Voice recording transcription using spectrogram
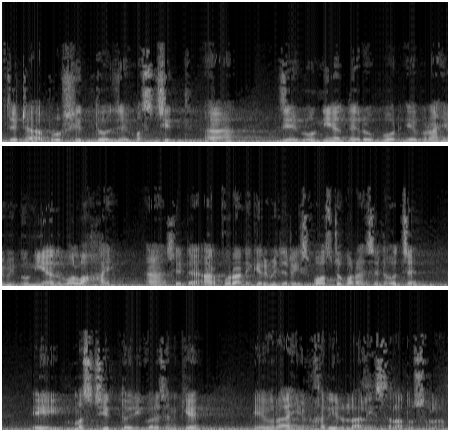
যেটা প্রসিদ্ধ যে মসজিদ হ্যাঁ যে বুনিয়াদের উপর এব্রাহিম বুনিয়াদ বলা হয় হ্যাঁ সেটা আর কোরআনিকের যেটা স্পষ্ট করা হয় সেটা হচ্ছে এই মসজিদ তৈরি করেছেন কে? ইব্রাহিম খালিল্লাহ আলী সালাতাম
